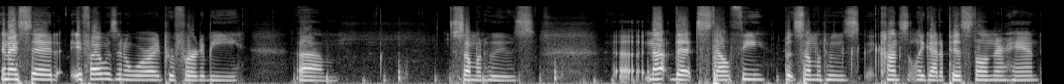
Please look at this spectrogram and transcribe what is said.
And I said, if I was in a war, I'd prefer to be um, someone who's uh, not that stealthy, but someone who's constantly got a pistol in their hand.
